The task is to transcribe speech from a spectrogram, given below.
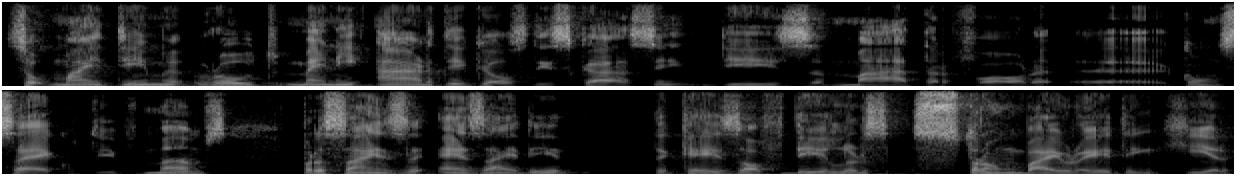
So my team wrote many articles discussing this matter for uh, consecutive months, precisely as I did the case of Dillard's strong buy rating here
